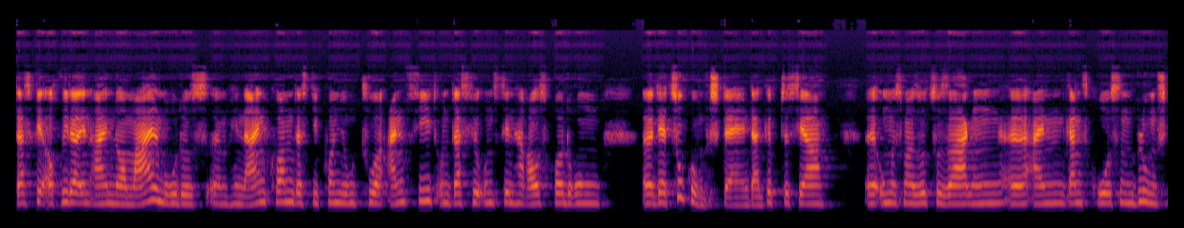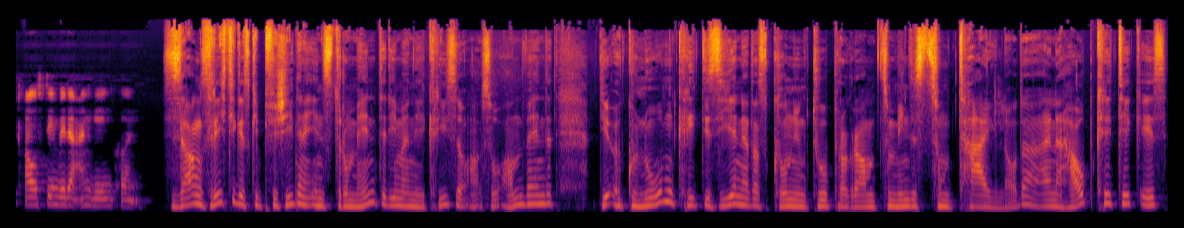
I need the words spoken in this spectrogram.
dass wir auch wieder in einen Normalmodus ähm, hineinkommen, dass die Konjunktur anzieht und dass wir uns den Herausforderungen äh, der Zukunft stellen. Da gibt es ja, äh, um es mal so zu sagen, äh, einen ganz großen Blumenstrauß, den wir da angehen können. Sie sagen es richtig, es gibt verschiedene Instrumente, die man in der Krise so anwendet. Die Ökonomen kritisieren ja das Konjunkturprogramm zumindest zum Teil, oder? Eine Hauptkritik ist,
